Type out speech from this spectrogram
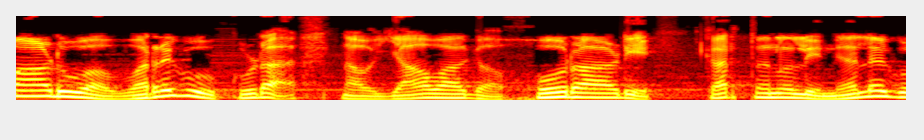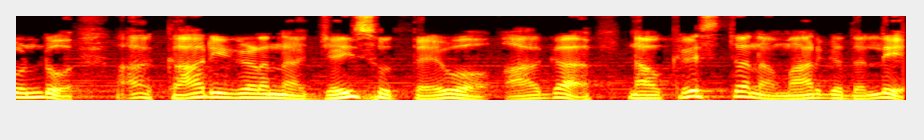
ಮಾಡುವವರೆಗೂ ಕೂಡ ನಾವು ಯಾವಾಗ ಹೋರಾಡಿ ಕರ್ತನಲ್ಲಿ ನೆಲೆಗೊಂಡು ಆ ಕಾರ್ಯಗಳನ್ನು ಜಯಿಸುತ್ತೇವೋ, ಆಗ ನಾವು ಕ್ರಿಸ್ತನ ಮಾರ್ಗದಲ್ಲಿ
